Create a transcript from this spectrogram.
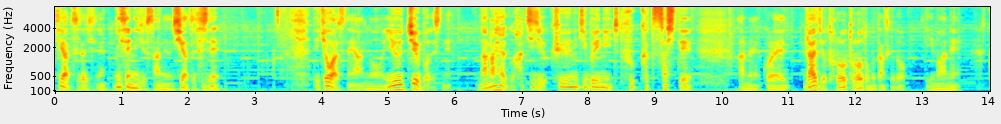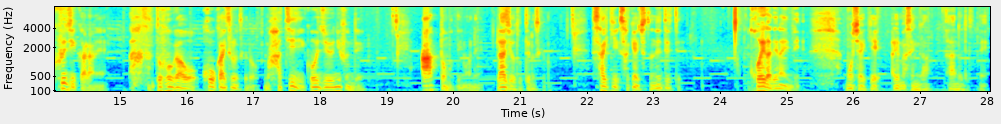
?4 月1日ですね。2023年の4月1日で。で、今日はですね、あの、YouTube をですね、789日ぶりにちょっと復活させて、あのね、これ、ラジオ撮ろう撮ろうと思ったんですけど、今ね、9時からね、動画を公開するんですけど、8時52分で、あっと思って今ね、ラジオ撮ってるんですけど、最近、先はちょっと寝てて、声が出ないんで、申し訳ありませんが、あのですね、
